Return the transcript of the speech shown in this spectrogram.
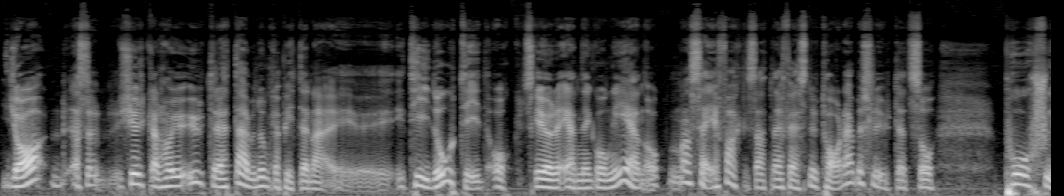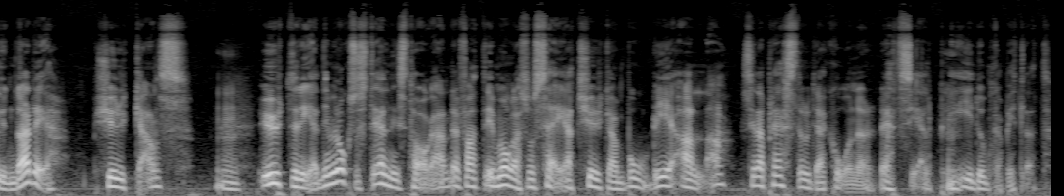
Ja, alltså kyrkan har ju utrett det här med domkapitlen i tid och otid och ska göra det än en gång igen. Och man säger faktiskt att när FS nu tar det här beslutet så påskyndar det kyrkans mm. utredning men också ställningstagande för att det är många som säger att kyrkan borde ge alla sina präster och diakoner rättshjälp mm. i domkapitlet.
